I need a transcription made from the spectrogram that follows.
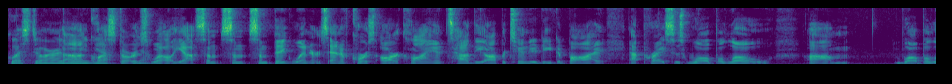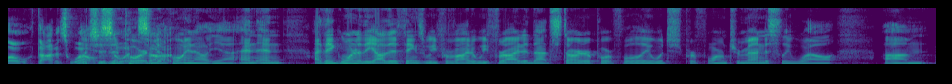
Questor, uh, Questor yeah, as yeah. well. Yeah, some some some big winners, and of course, our clients had the opportunity to buy at prices well below, um, well below that as well. Which is so important uh, to point out. Yeah, and and I think one of the other things we provided, we provided that starter portfolio, which performed tremendously well. Um,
